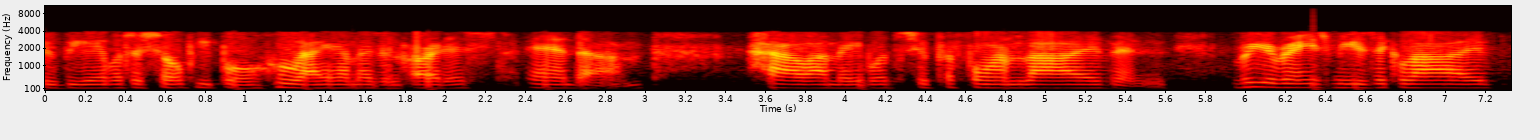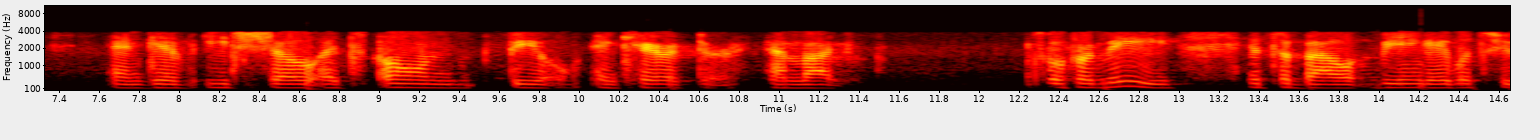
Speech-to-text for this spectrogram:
to be able to show people who I am as an artist and um, how I'm able to perform live and rearrange music live and give each show its own feel and character and life. So for me, it's about being able to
